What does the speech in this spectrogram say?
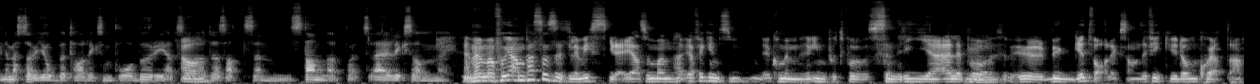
det mesta av jobbet har liksom påbörjats Ja. och det har satts en standard på ett Är liksom... Ja, men man får ju anpassa sig till en viss grej. Alltså man, jag fick inte jag kom med input på scenerierna eller på Mm. hur bygget var. Liksom. Det fick ju de sköta.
